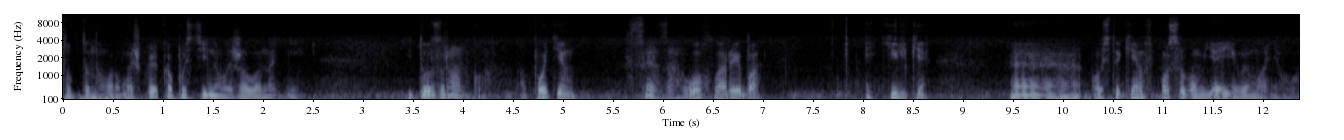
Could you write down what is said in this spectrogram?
тобто на мормишку, яка постійно лежала на дні. І то зранку. А потім все, заглохла риба. І тільки е, ось таким способом я її виманював.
